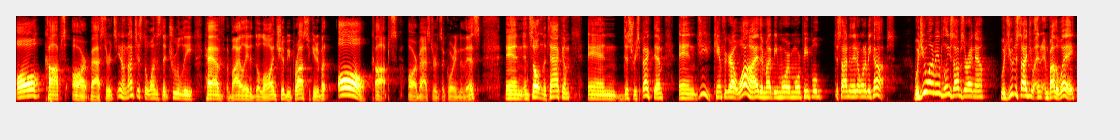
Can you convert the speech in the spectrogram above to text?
all cops are bastards. You know, not just the ones that truly have violated the law and should be prosecuted, but all cops are bastards, according to this, and insult and attack them and disrespect them. And gee, can't figure out why there might be more and more people deciding they don't want to be cops. Would you want to be a police officer right now? Would you decide you, and, and by the way,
